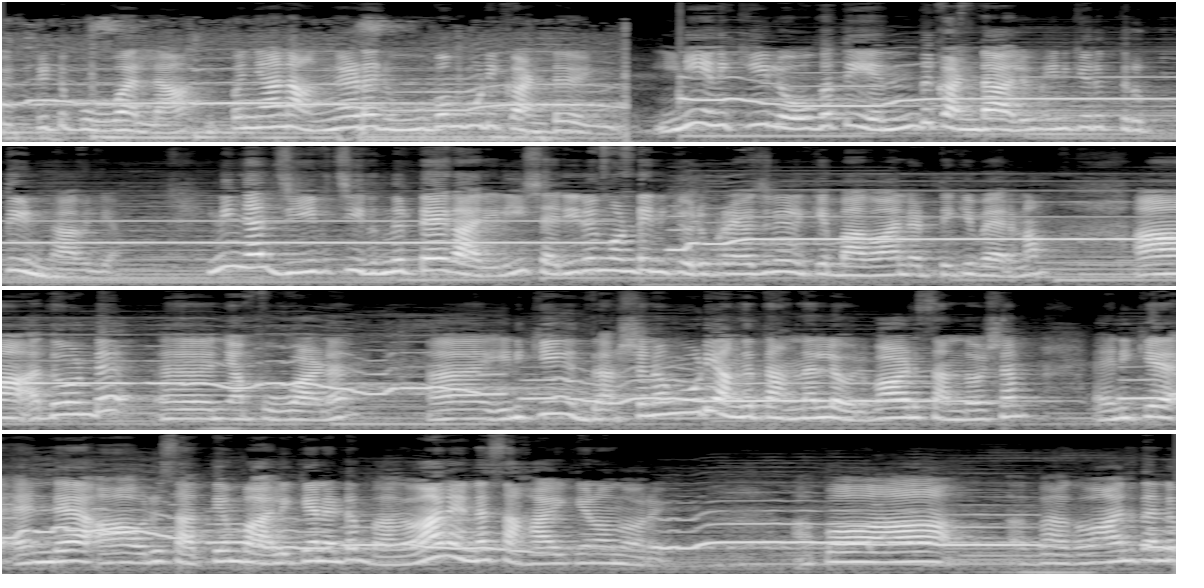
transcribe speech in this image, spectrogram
വിട്ടിട്ട് പോവല്ല. ഇപ്പൊ ഞാൻ അങ്ങയുടെ രൂപം കൂടി കണ്ടു കഴിഞ്ഞു. ഇനി എനിക്ക് ഈ ലോകത്ത് എന്ത് കണ്ടാലും എനിക്കൊരു തൃപ്തി ഉണ്ടാവില്ല. ഇനി ഞാൻ ജീവിച്ചിരുന്നിട്ടേ കാര്യമില്ല. ഈ ശരീരം കൊണ്ട് എനിക്ക് ഒരു പ്രയോജനം എനിക്ക് ഭഗവാന്റെ അടുത്തേക്ക് വരണം. അതുകൊണ്ട് ഞാൻ പോവാണ്. എനിക്ക് ദർശനം കൂടി അങ്ങ് തന്നല്ലോ. ഒരുപാട് സന്തോഷം. എനിക്ക് എന്റെ ആ ഒരു സത്യം പാലിക്കാനായിട്ട് ഭഗവാൻ എന്നെ സഹായിക്കണമെന്ന് പറയും. അപ്പോൾ ആ ഭഗവാൻ തന്റെ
